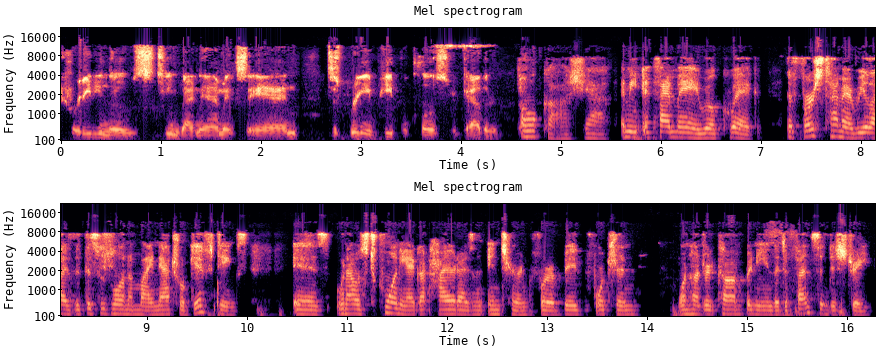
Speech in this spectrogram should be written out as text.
creating those team dynamics and just bringing people closer together. Oh gosh, yeah. I mean, if I may, real quick, the first time I realized that this was one of my natural giftings is when I was 20. I got hired as an intern for a big Fortune 100 company in the defense industry,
